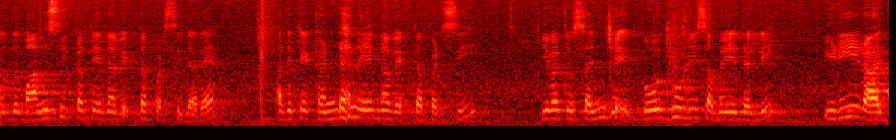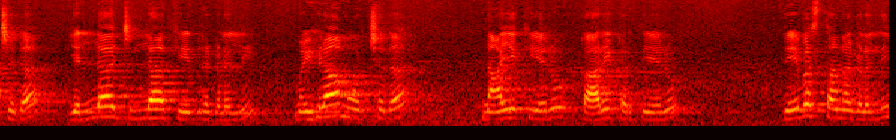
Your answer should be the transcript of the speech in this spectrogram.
ಒಂದು ಮಾನಸಿಕತೆಯನ್ನು ವ್ಯಕ್ತಪಡಿಸಿದ್ದಾರೆ. ಅದಕ್ಕೆ ಖಂಡನೆಯನ್ನು ವ್ಯಕ್ತಪಡಿಸಿ. ಇವತ್ತು ಸಂಜೆ ಗೋಧೂಳಿ ಸಮಯದಲ್ಲಿ ಇಡೀ ರಾಜ್ಯದ ಎಲ್ಲ ಜಿಲ್ಲಾ ಕೇಂದ್ರಗಳಲ್ಲಿ ಮಹಿಳಾ ಮೋರ್ಚಾದ ನಾಯಕಿಯರು, ಕಾರ್ಯಕರ್ತೆಯರು ದೇವಸ್ಥಾನಗಳಲ್ಲಿ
